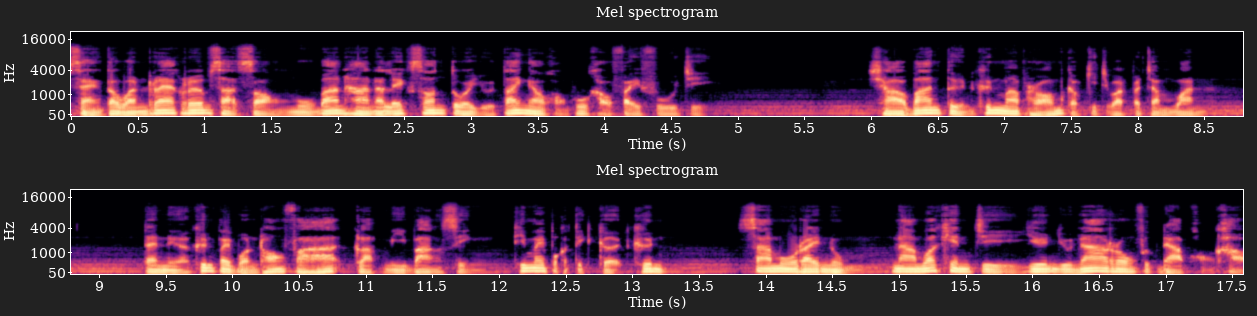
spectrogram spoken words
แสงตะวันแรกเริ่มสาดส่อง หมู่บ้านฮานาเล็กซ่อนตัวอยู่ใต้เงาของภูเขาไฟฟูจิ ชาวบ้านตื่นขึ้นมาพร้อมกับกิจวัตรประจำวัน แต่เหนือขึ้นไปบนท้องฟ้ากลับมีบางสิ่งที่ไม่ปกติเกิดขึ้น ซามูไรหนุ่ม นามว่าเคนจิยืนอยู่หน้าโรงฝึกดาบของเขา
